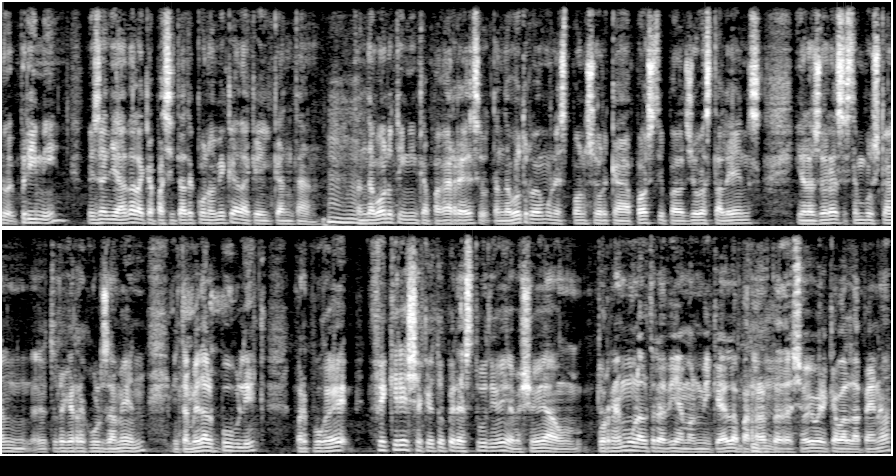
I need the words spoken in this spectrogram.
no, primi més enllà de la capacitat econòmica d'aquell cantant. Mhm. Tant de bo no tinguin que pagar res, tant de bo trobem un sponsor que aposti pels joves talents i aleshores estem buscant eh, tot aquest recolzament i també del públic per poder fer créixer aquest Opera Studio i amb això ja un, tornem un altre dia amb el Miquel a parlar-te Mhm. d'això, jo crec que val la pena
